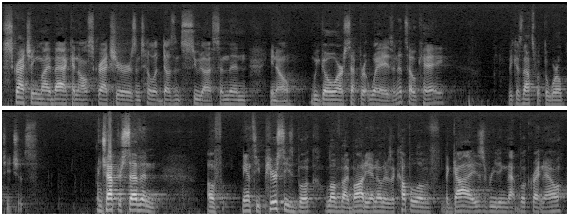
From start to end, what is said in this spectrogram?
scratching my back and I'll scratch yours until it doesn't suit us and then, you know, we go our separate ways and it's okay because that's what the world teaches. In chapter 7 of Nancy Pearcey's book, Love Thy Body. I know there's a couple of the guys reading that book right now.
